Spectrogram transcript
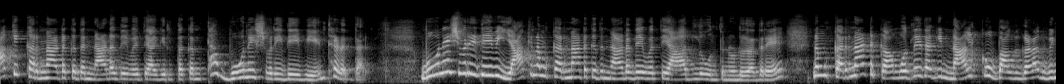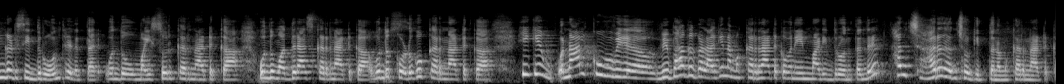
ಆಕೆ ಕರ್ನಾಟಕದ ನಾಡದೇವತೆ ಆಗಿರ್ತಕ್ಕಂಥ ಭುವನೇಶ್ವರಿ ದೇವಿ ಅಂತ ಹೇಳುತ್ತಾರೆ. ಭುವನೇಶ್ವರಿ ದೇವಿ ಯಾಕೆ ನಮ್ಮ ಕರ್ನಾಟಕದ ನಾಡದೇವತೆ ಆದ್ಲು ಅಂತ ನೋಡೋದಾದ್ರೆ ನಮ್ಮ ಕರ್ನಾಟಕ ಮೊದಲೇದಾಗಿ ನಾಲ್ಕು ಭಾಗಗಳಾಗಿ ವಿಂಗಡಿಸಿದ್ರು ಅಂತ ಹೇಳುತ್ತಾರೆ. ಒಂದು ಮೈಸೂರು ಕರ್ನಾಟಕ, ಒಂದು ಮದ್ರಾಸ್ ಕರ್ನಾಟಕ, ಒಂದು ಕೊಡಗು ಕರ್ನಾಟಕ. ಹೀಗೆ ನಾಲ್ಕು ವಿಭಾಗಗಳಾಗಿ ನಮ್ಮ ಕರ್ನಾಟಕವನ್ನು ಏನ್ ಮಾಡಿದ್ರು ಅಂತಂದ್ರೆ ಹಂಚ ಹರಿದು ಹಂಚೋಗಿತ್ತು ನಮ್ಮ ಕರ್ನಾಟಕ.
